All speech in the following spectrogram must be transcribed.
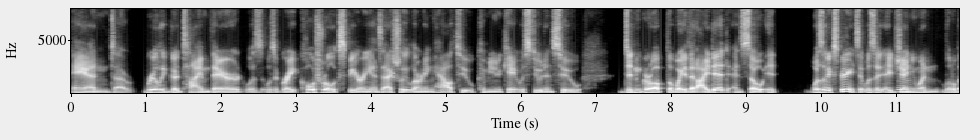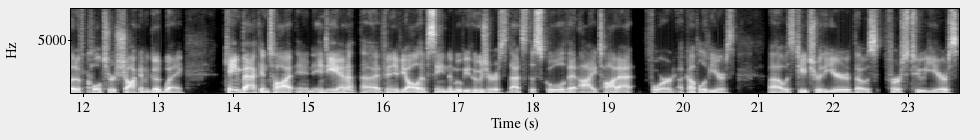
and uh, really good time there. It was was a great cultural experience. Actually, learning how to communicate with students who didn't grow up the way that I did, and so it was an experience. It was a, a mm. genuine little bit of culture shock in a good way. Came back and taught in Indiana. Uh, if any of y'all have seen the movie Hoosiers, that's the school that I taught at for a couple of years. Uh, was teacher of the year those first two years,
